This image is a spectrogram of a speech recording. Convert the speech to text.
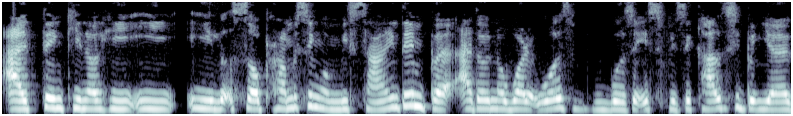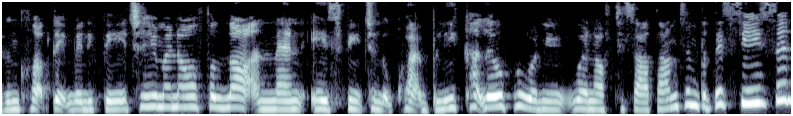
I think, you know, he, he, he looked so promising when we signed him, but I don't know what it was. Was it his physicality? But Jurgen Klopp didn't really feature him an awful lot. And then his future looked quite bleak at Liverpool when he went off to Southampton. But this season,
